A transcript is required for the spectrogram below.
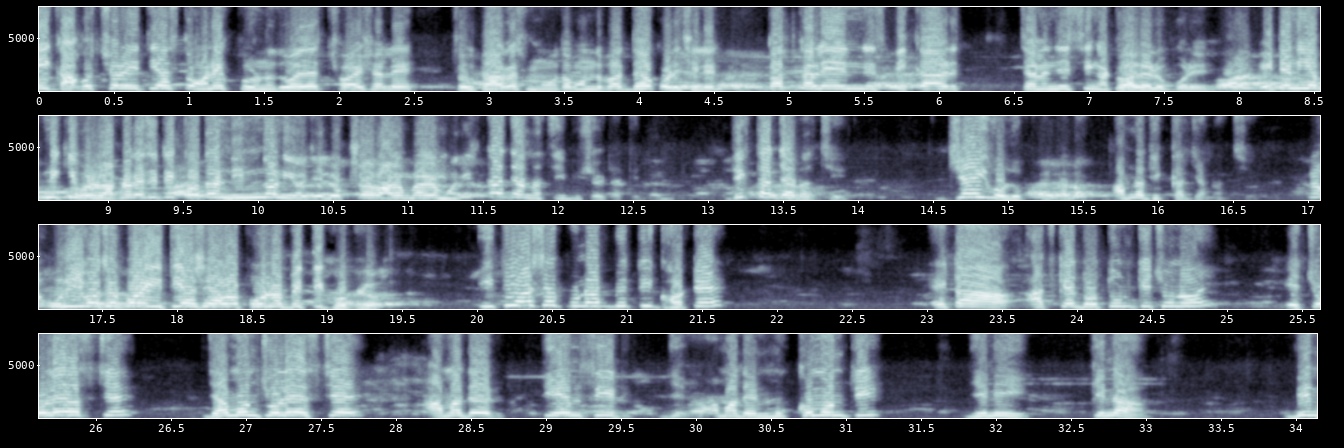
এই কাগজ ছোড়ার ইতিহাস তো অনেক পুরনো দুহাজার ছয় সালে চৌঠা আগস্ট মমতা বন্দ্যোপাধ্যায় করেছিলেন তৎকালীন স্পিকার চ্যালেঞ্জিৎ সিং আটোয়ালের উপরে। এটা নিয়ে আপনি কি বলবেন? আপনার কাছে ঠিক কতটা নিন্দনীয় যে লোকসভা বারংবার ধিক্কার জানাচ্ছি বিষয়টাকে ধিক্কার জানাচ্ছি। যেই বলুক না কেন আমরা ধিক্কার জানাচ্ছি। উনিশ বছর পরে ইতিহাসে আবার পুনরাবৃত্তি ঘটলো। ইতিহাসের পুনরাবৃত্তি ঘটে এটা আজকে নতুন কিছু নয়, এ চলে আসছে, যেমন চলে এসছে আমাদের টিএমসির আমাদের মুখ্যমন্ত্রী, যিনি কিনা বিন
